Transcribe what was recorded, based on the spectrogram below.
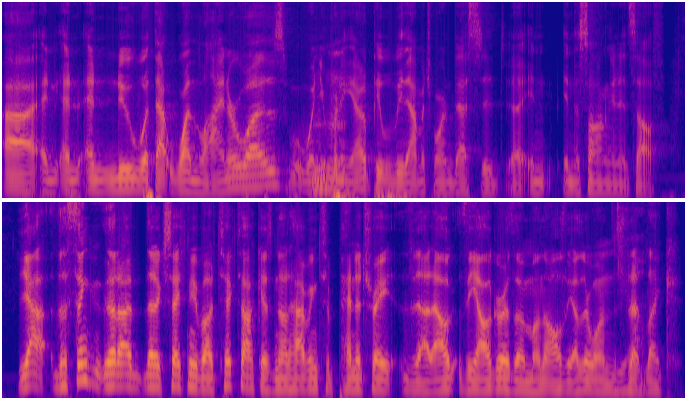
uh, and and and knew what that one liner was when you're putting it out, people would be that much more invested uh, in in the song in itself. Yeah, the thing that I, that excites me about TikTok is not having to penetrate that al- the algorithm on all the other ones that like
